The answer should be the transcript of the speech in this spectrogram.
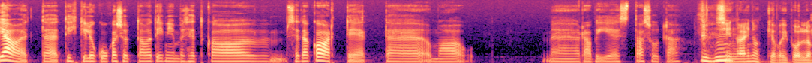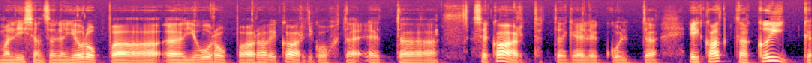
jaa, et tihtilugu kasutavad inimesed ka seda kaarti, et äh, oma äh, ravi eest tasuda mm. -hmm. siin ainuke võib-olla ma lisan selle Euroopa, äh, Euroopa ravikaardi kohta, et see kaart tegelikult ei kata kõik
